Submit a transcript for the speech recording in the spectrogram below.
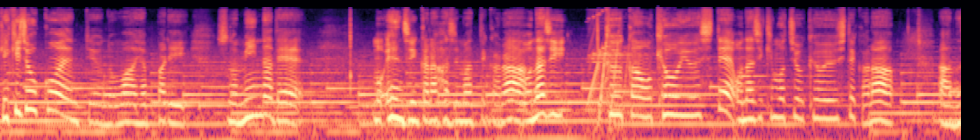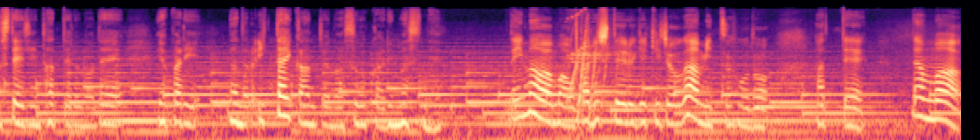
劇場公演っていうのはやっぱりそのみんなでもうエンジンから始まってから同じ空間を共有して同じ気持ちを共有してからあのステージに立ってるのでやっぱりなんだろう一体感っていうのはすごくありますね。で今はまあお借りしている劇場が3つほどあってでもまあ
